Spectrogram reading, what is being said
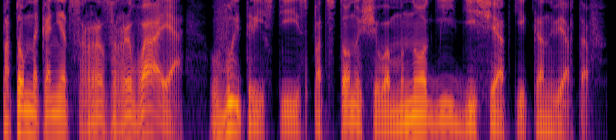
потом, наконец, разрывая, вытрясти из-под стонущего многие десятки конвертов.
